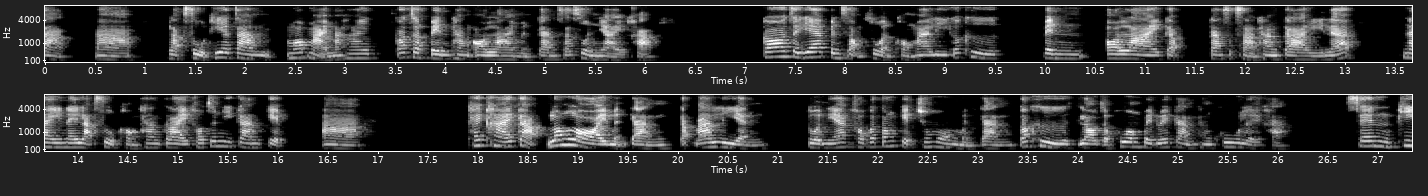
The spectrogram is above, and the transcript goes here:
จากอ่าหลักสูตรที่อาจารย์มอบหมายมาให้ ก็จะเป็นทางออนไลน์เหมือนกันซะส่วนใหญ่ค่ะ ก็จะแยกเป็นสองส่วนของมาลีก็คือ เป็นออนไลน์กับ การศึกษาทางไกลและในในหลักสูตรของทางไกลเขาจะมีการเก็บอ่าคล้ายๆกับล่องลอยเหมือนกันกับบ้านเรียน ตัวเนี้ยเขาก็ต้องเก็บชั่วโมงเหมือนกัน ก็คือเราจะพ่วงไปด้วยกันทั้งคู่เลยค่ะ เช่นพี่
